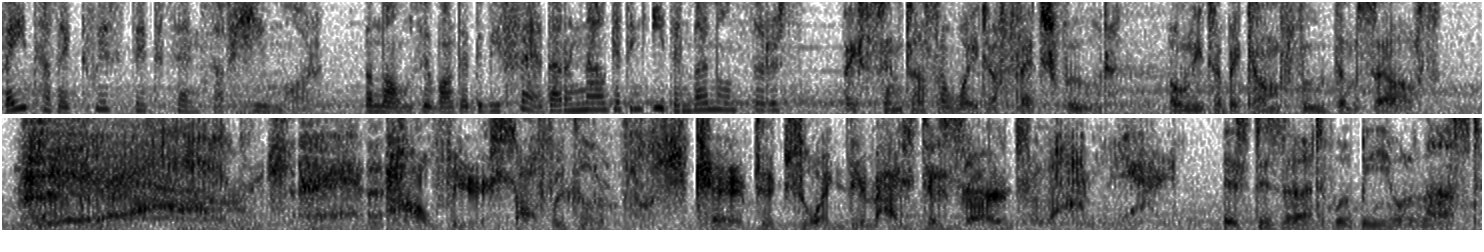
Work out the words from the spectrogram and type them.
Fate has a twisted sense of humor. The gnomes who wanted to be fed are now getting eaten by monsters. They sent us away to fetch food, only to become food themselves. How philosophical. Care to join them as dessert? This dessert will be your last.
